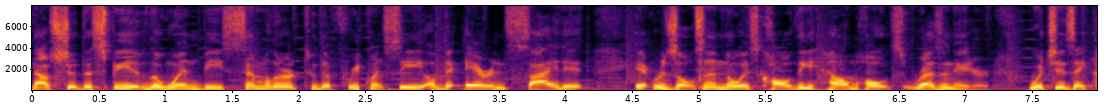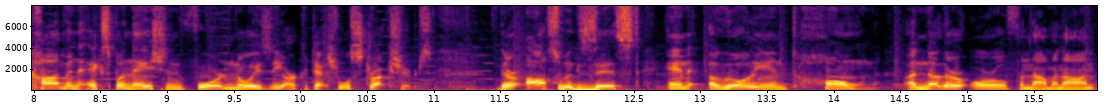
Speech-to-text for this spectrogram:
Now, should the speed of the wind be similar to the frequency of the air inside it, it results in a noise called the Helmholtz resonator, which is a common explanation for noisy architectural structures. There also exists an Eolian tone, another aural phenomenon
